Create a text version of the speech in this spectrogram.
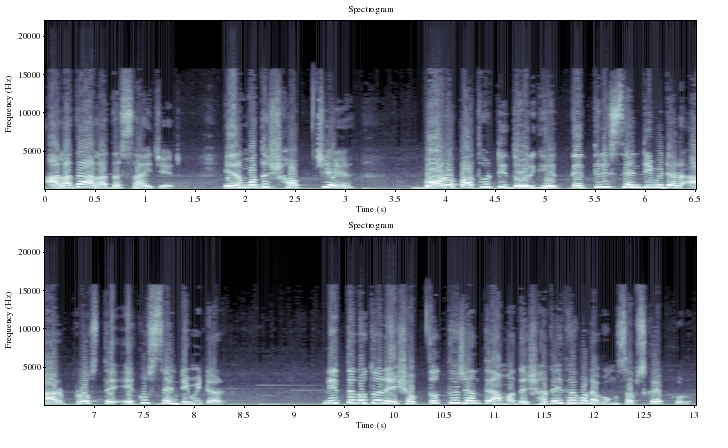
আলাদা আলাদা সাইজের। এর মধ্যে সবচেয়ে বড় পাথরটি দৈর্ঘ্যে তেত্রিশ সেন্টিমিটার আর প্রস্থে একুশ সেন্টিমিটার। নিত্য নতুন এইসব তথ্য জানতে আমাদের সাথেই থাকুন এবং সাবস্ক্রাইব করুন।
